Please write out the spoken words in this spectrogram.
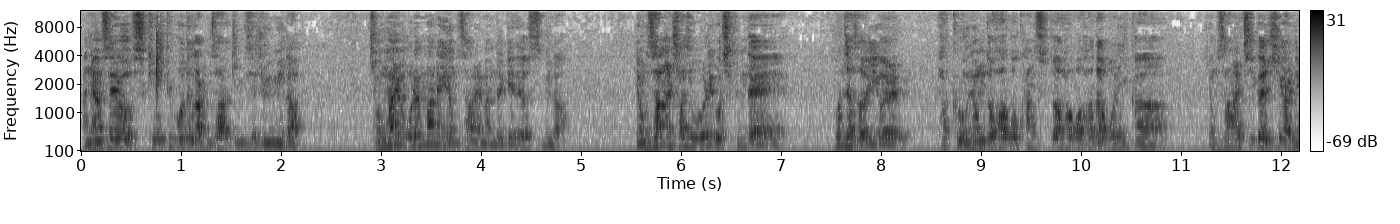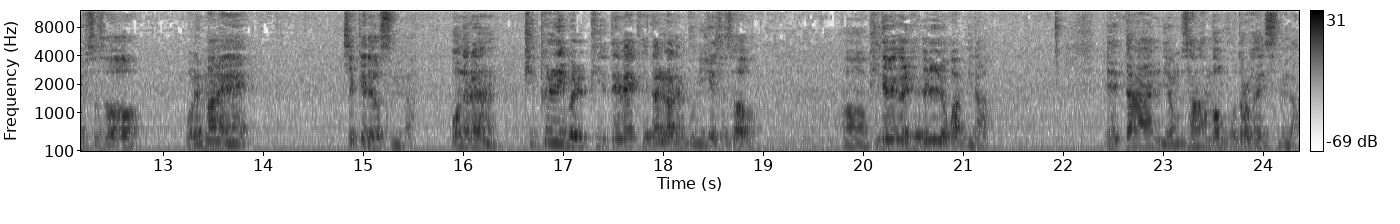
안녕하세요. 스케이트보드 강사 김세중입니다. 정말 오랜만에 영상을 만들게 되었습니다. 영상을 자주 올리고 싶은데 혼자서 이걸 park 운영도 하고 강습도 하고 하다 보니까 영상을 찍을 시간이 없어서 오랜만에 찍게 되었습니다. 오늘은 kickflip을 피드백 해달라는 분이 계셔서 어, 피드백을 해드리려고 합니다. 일단 영상 한번 보도록 하겠습니다.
